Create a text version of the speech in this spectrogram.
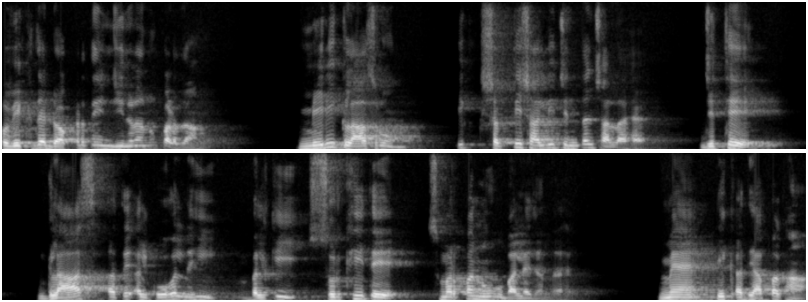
ਭਵਿੱਖ ਦੇ ਡਾਕਟਰ ਤੇ ਇੰਜੀਨੀਅਰਾਂ ਨੂੰ ਪੜ੍ਹਦਾ ਹਾਂ। ਮੇਰੀ ਕਲਾਸਰੂਮ ਇੱਕ ਸ਼ਕਤੀਸ਼ਾਲੀ ਚਿੰਤਨਸ਼ਾਲਾ ਹੈ, ਜਿੱਥੇ ਗਲਾਸ ਅਤੇ ਅਲਕੋਹਲ ਨਹੀਂ, ਬਲਕਿ ਸੁਰਖੀ ਤੇ ਸਮਰਪਣ ਨੂੰ ਉਬਾਲਿਆ ਜਾਂਦਾ ਹੈ। ਮੈਂ ਇੱਕ ਅਧਿਆਪਕ ਹਾਂ,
